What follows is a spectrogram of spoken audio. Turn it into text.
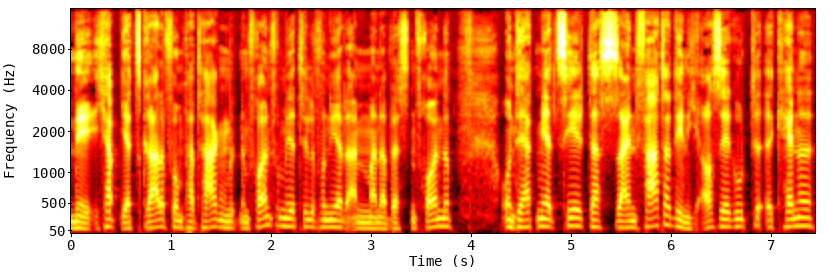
Nee, ich habe jetzt gerade vor ein paar Tagen mit einem Freund von mir telefoniert, einem meiner besten Freunde, und der hat mir erzählt, dass sein Vater, den ich auch sehr gut äh, kenne,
